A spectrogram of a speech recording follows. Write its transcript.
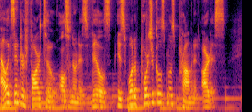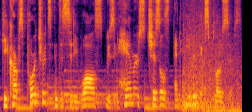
Alexander Farto, also known as Vhils, is one of Portugal's most prominent artists. He carves portraits into city walls using hammers, chisels, and even explosives.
